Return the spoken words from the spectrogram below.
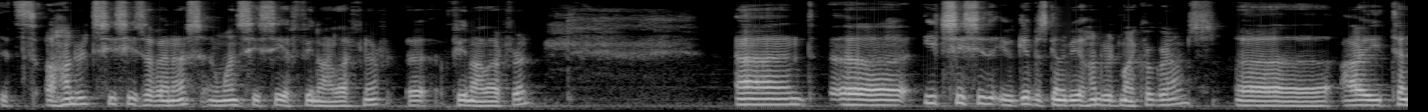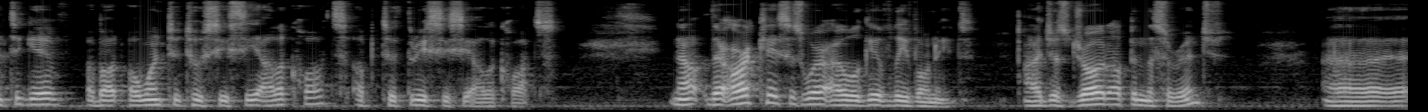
it's 100 cc's of NS and 1 cc of phenylephrine. Uh, phenylephrine. And uh, each cc that you give is going to be 100 micrograms. Uh, I tend to give about a 1 to 2 cc aliquots up to 3 cc aliquots. Now, there are cases where I will give levonate. I just draw it up in the syringe, uh,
